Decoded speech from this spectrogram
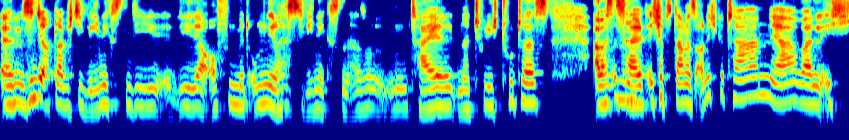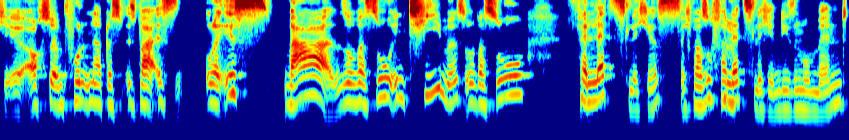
ähm, sind ja auch, glaube ich, die wenigsten, die, die da offen mit umgehen. Das ist die wenigsten. Also ein Teil natürlich tut das. Aber es ist mhm. halt, ich habe es damals auch nicht getan, ja, weil ich äh, auch so empfunden habe, dass es war, ist oder ist, war sowas so Intimes und was so Verletzliches. Ich war so hm. verletzlich in diesem Moment,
